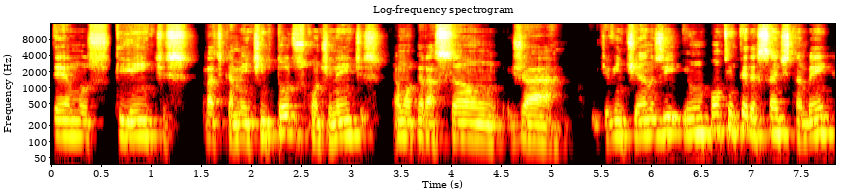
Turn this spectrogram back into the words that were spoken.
temos clientes praticamente em todos os continentes, é uma operação já de 20 anos e, e um ponto interessante também,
